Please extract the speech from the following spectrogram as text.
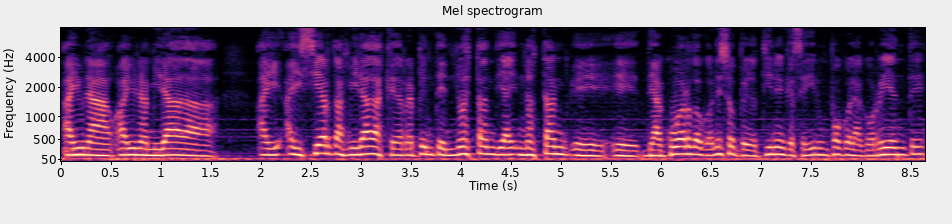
hay una, hay una mirada, hay, hay ciertas miradas que de repente no están de, no están eh, eh, de acuerdo con eso, pero tienen que seguir un poco la corriente,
